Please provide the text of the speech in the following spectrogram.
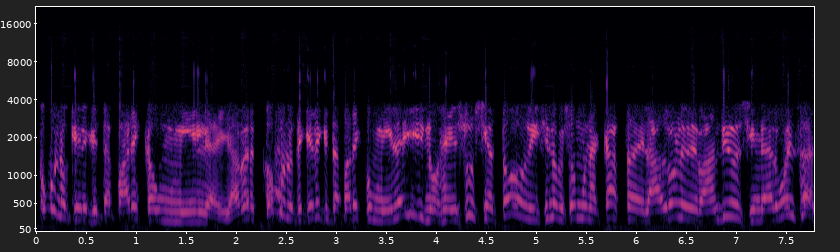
¿cómo no quiere que te aparezca un Milei? A ver, ¿cómo no te quiere que te aparezca un Milei y nos ensucia todo diciendo que somos una casta de ladrones, de bandidos, de sinvergüenza?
